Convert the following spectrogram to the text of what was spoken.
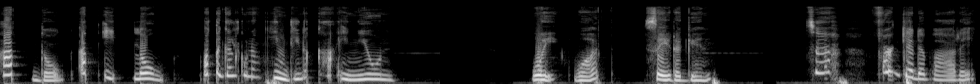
hotdog at itlog. Matagal ko nang hindi nakain yun. Wait, what? Say it again. Tsa, forget about it.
